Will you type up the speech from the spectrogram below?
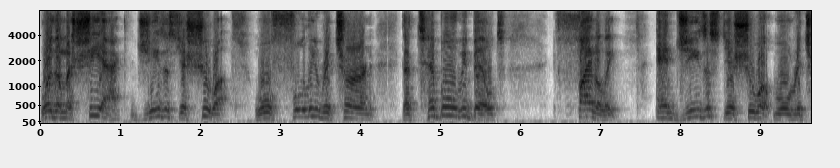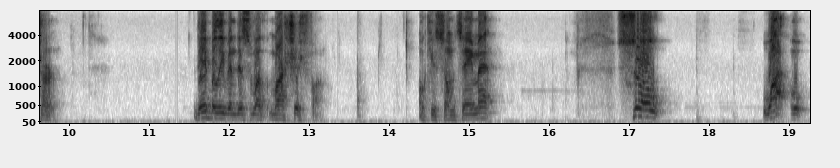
where the Mashiach, Jesus Yeshua, will fully return. The temple will be built finally, and Jesus Yeshua will return. They believe in this month, Mar. Okay, someone say amen. So, what?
